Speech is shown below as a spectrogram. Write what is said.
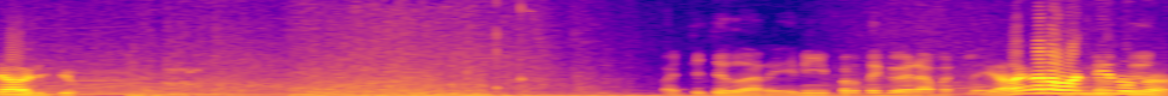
ഞാൻ അടിക്കും. പറ്റിച്ചു സാറേ? ഇനി ഇപ്പുറത്തേക്ക് വരാൻ പറ്റില്ല. ഇറങ്ങണ വണ്ടിയിൽ നിന്ന്.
